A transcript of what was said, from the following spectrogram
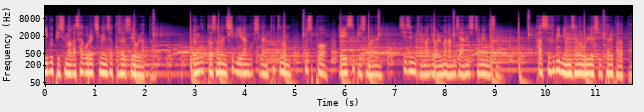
이브 비수마가 사고를 치면서 구설수에 올랐다. 영국 더서는 12일 한국 시간 토트넘 후스퍼 에이스 비수마는 시즌 개막에 얼마 남지 않은 시점에 우승. 가스 흡입 영상을 올려 질타를 받았다.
